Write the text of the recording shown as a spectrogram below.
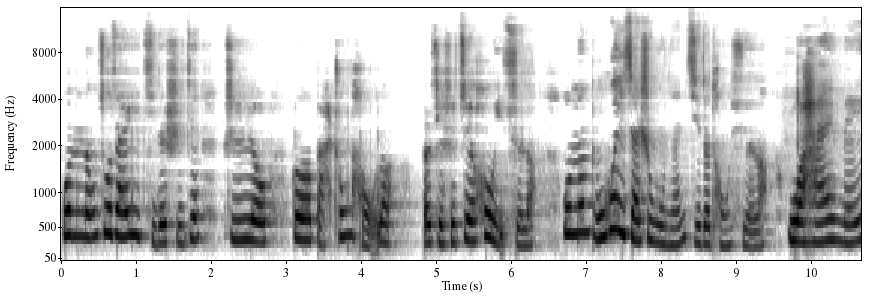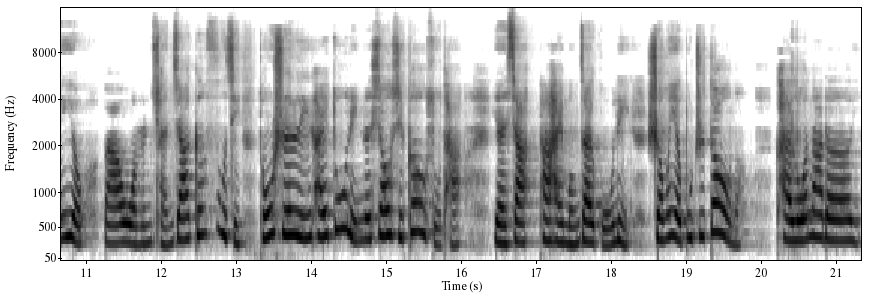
我们能坐在一起的时间只有个把钟头了，而且是最后一次了。我们不会再是五年级的同学了。我还没有把我们全家跟父亲同时离开都灵的消息告诉他，眼下他还蒙在鼓里，什么也不知道呢。凯罗娜的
